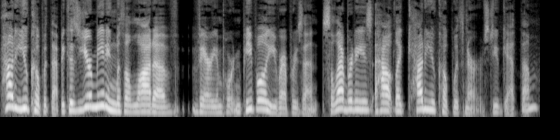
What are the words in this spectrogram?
How do you cope with that? Because you're meeting with a lot of very important people. You represent celebrities. How like how do you cope with nerves? Do you get them?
